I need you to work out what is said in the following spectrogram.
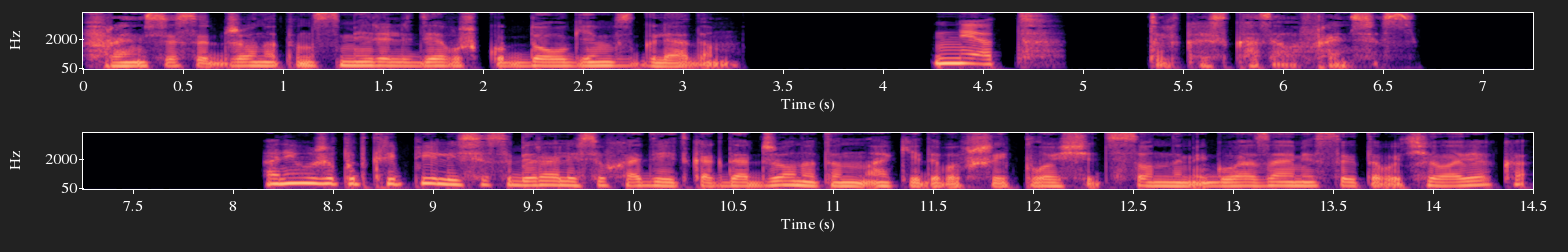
Фрэнсис и Джонатан смирили девушку долгим взглядом. «Нет», — только и сказала Фрэнсис. Они уже подкрепились и собирались уходить, когда Джонатан, окидывавший площадь сонными глазами сытого человека,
